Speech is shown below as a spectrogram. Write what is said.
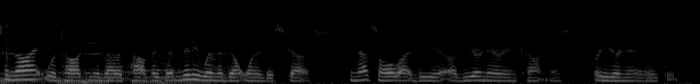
Tonight we're talking about a topic that many women don't want to discuss, and that's the whole idea of urinary incontinence or urinary leakage.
